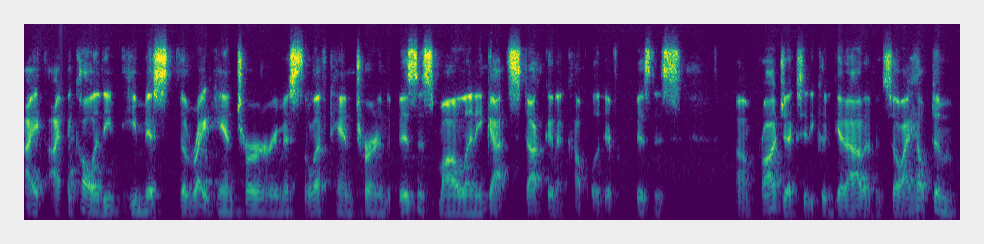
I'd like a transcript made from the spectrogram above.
I, I call it he, he missed the right hand turn or he missed the left hand turn in the business model and he got stuck in a couple of different business um, projects that he couldn't get out of. And so I helped him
